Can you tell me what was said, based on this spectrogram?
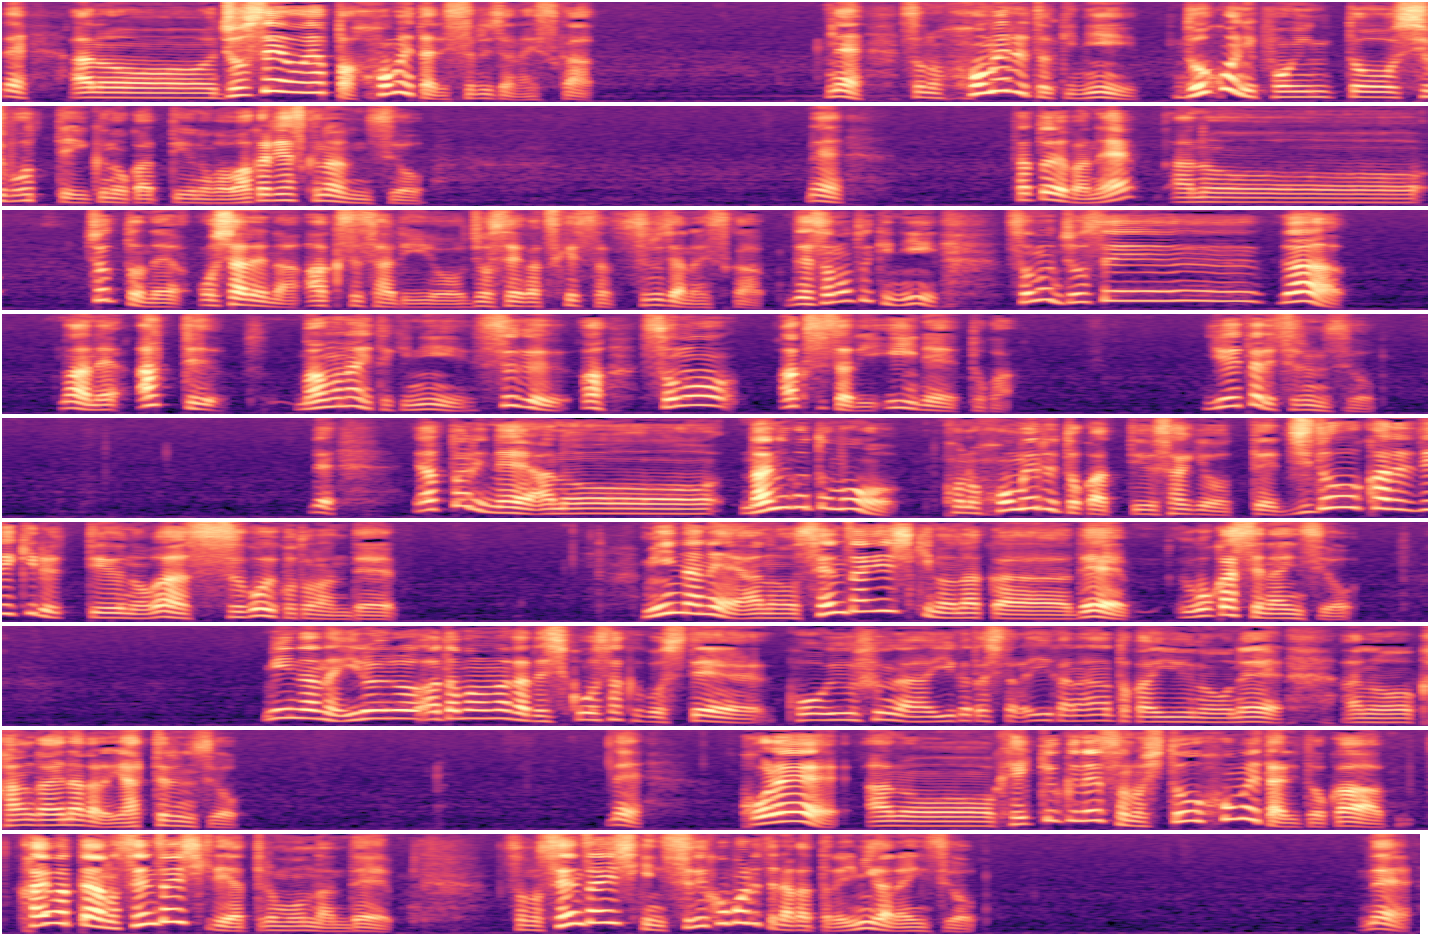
ね、あのー、女性をやっぱ褒めたりするじゃないですか。ね、その褒める時にどこにポイントを絞っていくのかっていうのが分かりやすくなるんですよ。ね、例えばね、あのー、ちょっとね、おしゃれなアクセサリーを女性がつけてたとするじゃないですか。で、その時に、その女性が、まあね、会って間もない時に、すぐ、あ、そのアクセサリーいいねとか、言えたりするんですよ。でやっぱりね、あのー、何事もこの褒めるとかっていう作業って自動化でできるっていうのがすごいことなんでみんなねあの潜在意識の中で動かしてないんですよ。みんなねいろいろ頭の中で試行錯誤してこういう風な言い方したらいいかなとかいうのをねあの考えながらやってるんですよ。でこれ、あの、結局ねその人を褒めたりとか会話ってあの潜在意識でやってるもんなんでその潜在意識に刷り込まれてなかったら意味がないんですよ。ね。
